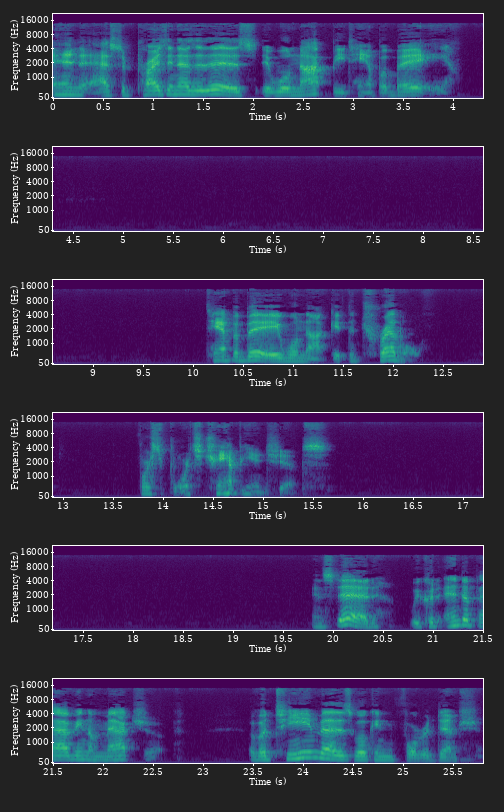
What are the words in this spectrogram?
And as surprising as it is, it will not be Tampa Bay. Tampa Bay will not get the treble for sports championships. Instead, we could end up having a matchup of a team that is looking for redemption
